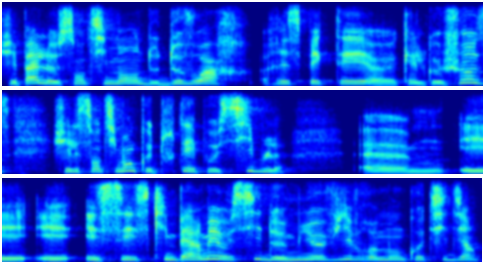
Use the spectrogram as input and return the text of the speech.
j'ai pas le sentiment de devoir respecter euh, quelque chose, j'ai le sentiment que tout est possible. Euh, et, et c'est ce qui me permet aussi de mieux vivre mon quotidien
